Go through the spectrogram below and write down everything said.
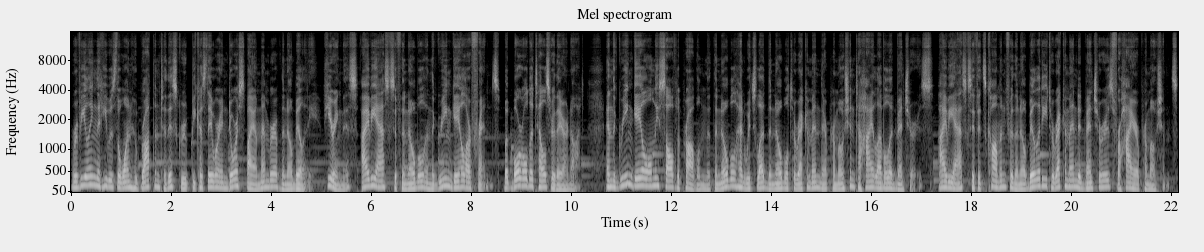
revealing that he was the one who brought them to this group because they were endorsed by a member of the nobility. Hearing this, Ivy asks if the noble and the Green Gale are friends, but Borolda tells her they are not, and the Green Gale only solved a problem that the noble had which led the noble to recommend their promotion to high-level adventurers. Ivy asks if it's common for the nobility to recommend adventurers for higher promotions,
